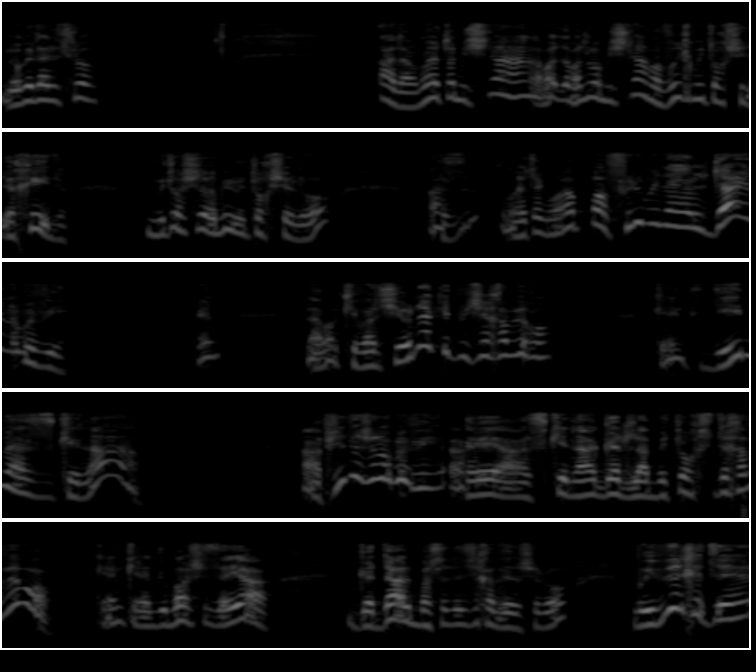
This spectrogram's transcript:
לא גדל אצלו. הלאה, אומרת המשנה, למדנו במשנה, מבריך מתוך של יחיד ומתוך של רבים מתוך שלו, אז אומרת הגמרא פה, אפילו מן הילדה אינו מביא, כן? למה? כיוון שהיא יונקת משל חברו, כן? תדעי מהזקנה, הפשיטה שלו מביא, הרי הזקנה גדלה בתוך שדה חברו, כן? כי מדובר שזה היה גדל בשדה של חבר שלו, והוא הבריך את זה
